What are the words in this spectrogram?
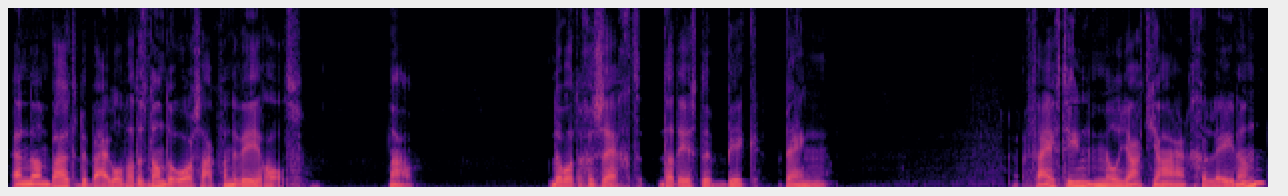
En dan buiten de Bijbel, wat is dan de oorzaak van de wereld? Nou, dan wordt er gezegd dat is de Big Bang. 15 miljard jaar geleden,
